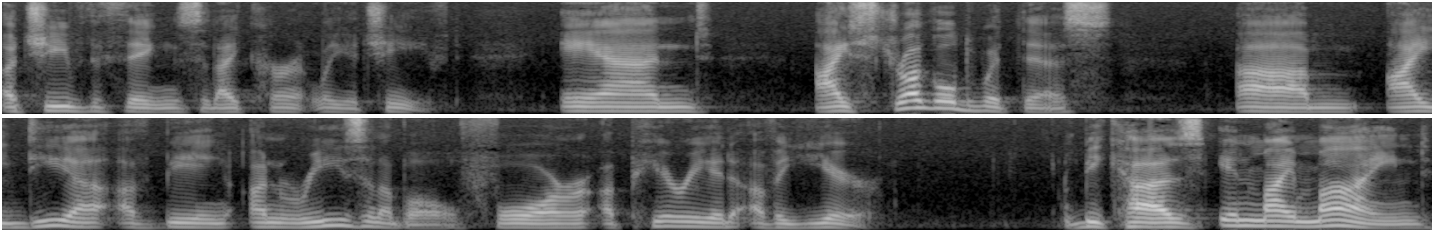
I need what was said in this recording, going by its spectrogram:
achieve the things that I currently achieved. And I struggled with this um, idea of being unreasonable for a period of a year because in my mind,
